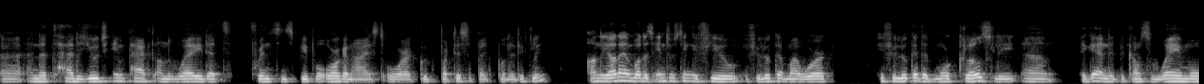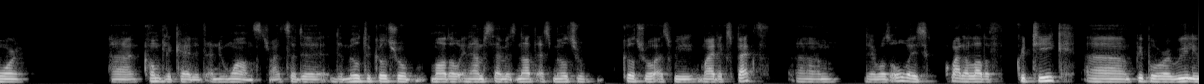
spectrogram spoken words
uh, and that had a huge impact on the way that, for instance, people organized or could participate politically. On the other hand, what is interesting, if you if you look at my work, if you look at it more closely, uh, again, it becomes way more uh, complicated and nuanced, right? So the the multicultural model in Amsterdam is not as multicultural as we might expect. Um, there was always quite a lot of critique. Uh, people were really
